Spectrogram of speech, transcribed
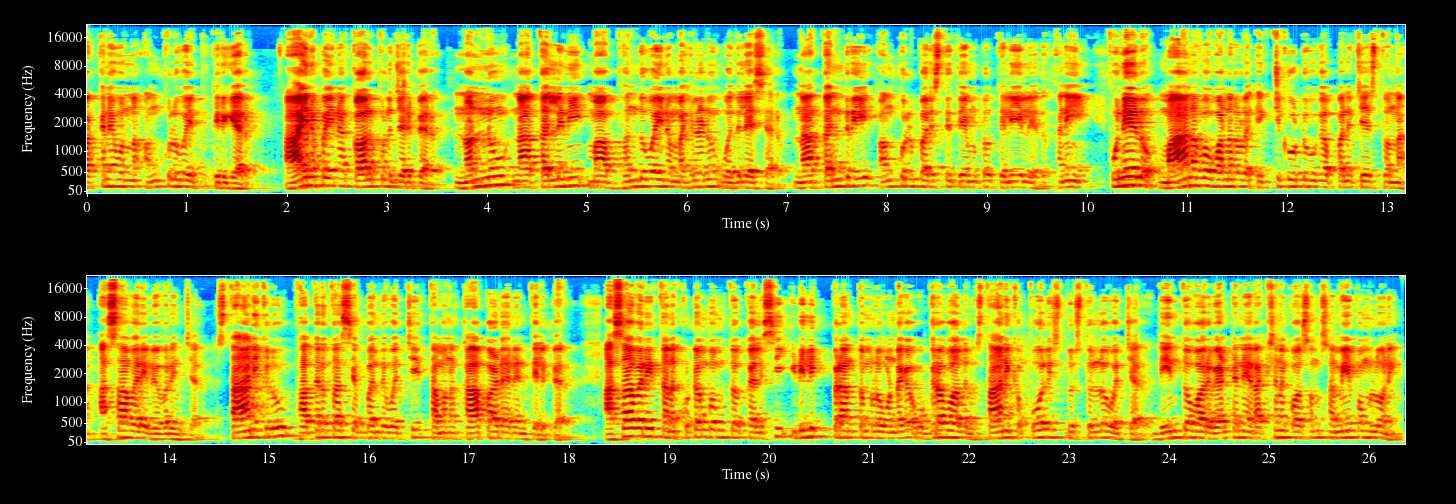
పక్కనే ఉన్న అంకుల వైపు తిరిగారు. ఆయన పైన కాల్పులు జరిపారు. నన్ను నా తల్లిని మా బంధువైన మహిళను వదిలేశారు. నా తండ్రి అంకుల్ పరిస్థితి ఏమిటో తెలియలేదు అని పుణేలో మానవ వనరుల ఎగ్జిక్యూటివ్గా పనిచేస్తున్న అసావరి వివరించారు. స్థానికులు భద్రతా సిబ్బంది వచ్చి తమను కాపాడారని తెలిపారు. అసావరి తన కుటుంబంతో కలిసి ఇడిలిక్ ప్రాంతంలో ఉండగా ఉగ్రవాదులు స్థానిక పోలీస్ దుస్తుల్లో వచ్చారు. దీంతో వారు వెంటనే రక్షణ కోసం సమీపంలోని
